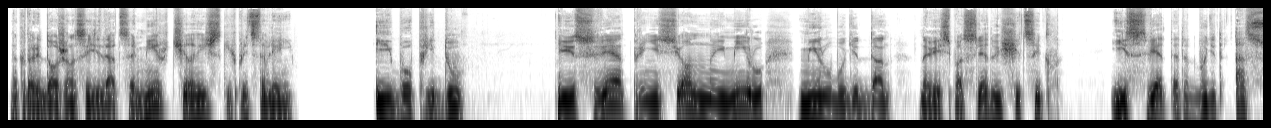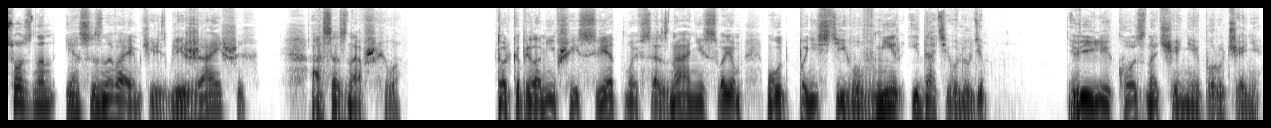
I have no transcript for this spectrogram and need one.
на которой должен созидаться мир человеческих представлений. «Ибо приду, и свет, принесенный миру, миру будет дан на весь последующий цикл, и свет этот будет осознан и осознаваем через ближайших, осознавших его. Только преломивший свет мой в сознании своем могут понести его в мир и дать его людям. Велико значение поручения.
